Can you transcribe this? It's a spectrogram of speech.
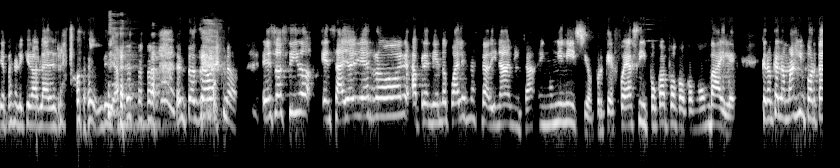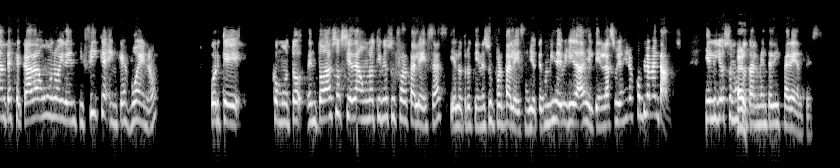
y después no le quiero hablar el resto del día. Entonces, bueno, eso ha sido ensayo y error, aprendiendo cuál es nuestra dinámica en un inicio, porque fue así, poco a poco, como un baile. Creo que lo más importante es que cada uno identifique en qué es bueno, porque como en toda sociedad uno tiene sus fortalezas y el otro tiene sus fortalezas. Yo tengo mis debilidades él tiene las suyas y nos complementamos. Y él y yo somos totalmente diferentes.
